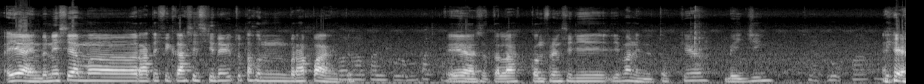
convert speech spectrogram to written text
Iya, Indonesia meratifikasi SIDA itu tahun berapa itu? tahun 84 kalau Iya, setelah konferensi di di mana itu? Tokyo, Beijing. nggak lupa Iya,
